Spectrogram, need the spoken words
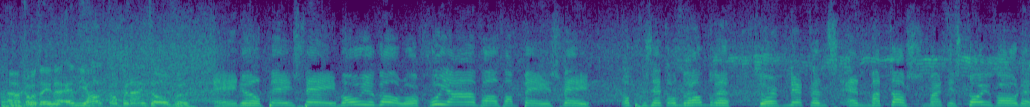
En dan gaan we meteen naar Andy Houtkamp in Eindhoven. 1-0 PSV. Mooie goal hoor. Goede aanval van PSV. Opgezet onder andere door Mertens en Matas. Maar het is Toivonen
